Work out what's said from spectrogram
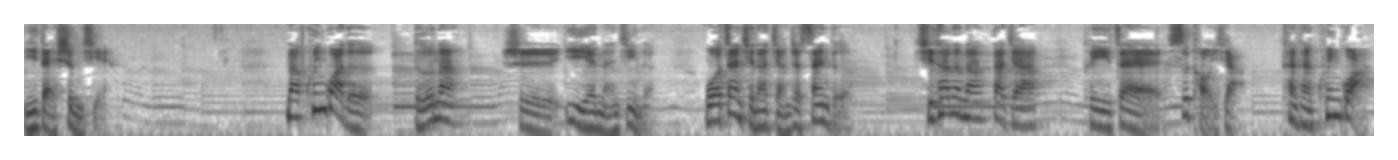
一代圣贤。那坤卦的德呢，是一言难尽的。我暂且呢讲这三德，其他的呢，大家可以再思考一下，看看坤卦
